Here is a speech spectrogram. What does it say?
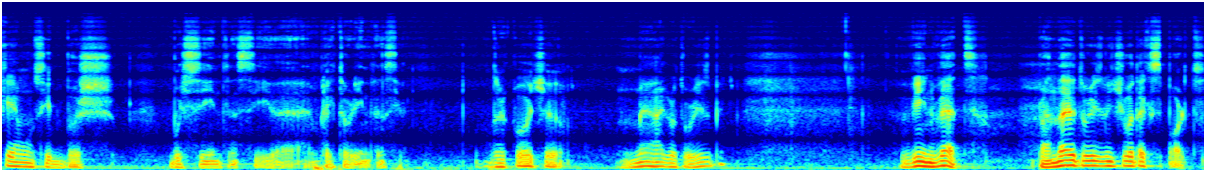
ke mundësi të bësh bujqësi intensive, blegtori intensive. Ndërkohë që me agroturizmin vijnë vetë. Prandaj turizmi quhet eksport.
